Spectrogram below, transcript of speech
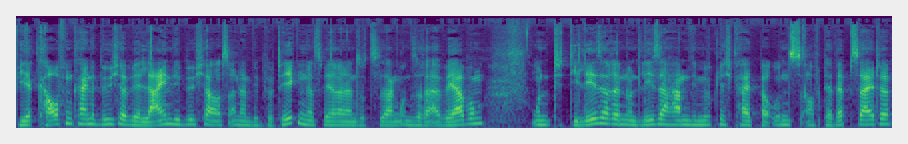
wir kaufen keine Bücher, wir leihen die Bücher aus anderen Bibliotheken. Das wäre dann sozusagen unsere Erwerbung. Und die Leserinnen und Leser haben die Möglichkeit bei uns auf der Webseite,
